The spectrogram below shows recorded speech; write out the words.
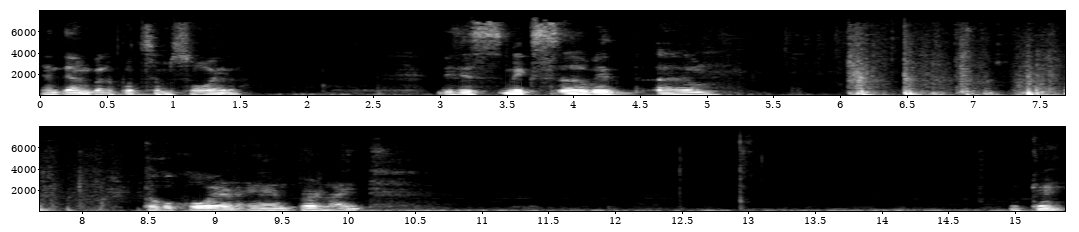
and then I'm gonna put some soil. This is mixed uh, with um, coco coir and perlite. Okay.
